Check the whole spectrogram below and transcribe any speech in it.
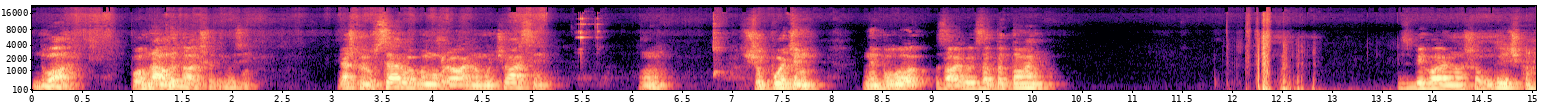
Два. Погнали далі, друзі. Я ж кажу, все робимо в реальному часі. Щоб потім не було зайвих запитань. Збігає наша водичка.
